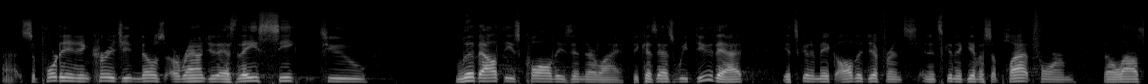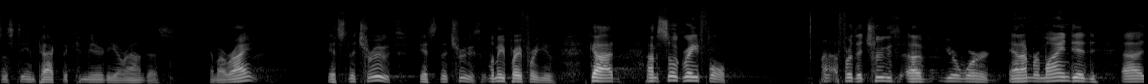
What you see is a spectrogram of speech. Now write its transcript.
uh, supporting and encouraging those around you as they seek to live out these qualities in their life. Because as we do that, it's going to make all the difference and it's going to give us a platform that allows us to impact the community around us. Am I right? It's the truth. It's the truth. Let me pray for you. God, I'm so grateful uh, for the truth of your word. And I'm reminded uh,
